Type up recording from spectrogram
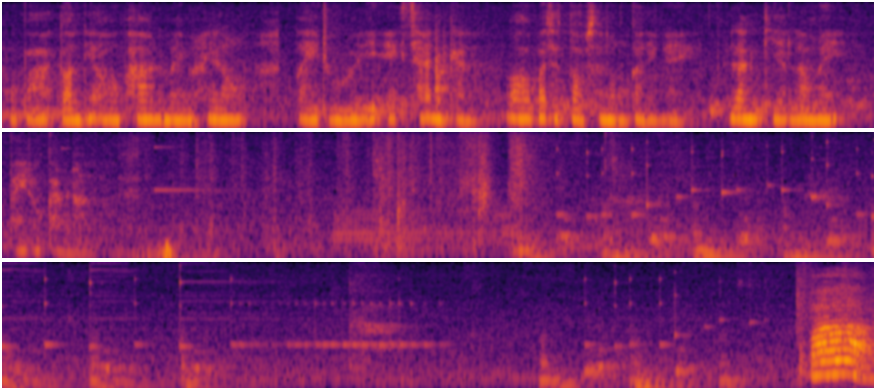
โอปาตอนที่เอาผ้าหนามัยมาให้เรา ไปดูรีแอคชั่นกัน ว่าโอปาจะตอบสนองกันยังไงรังเกียจเราไหมไปดูกันค่ะ 오빠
